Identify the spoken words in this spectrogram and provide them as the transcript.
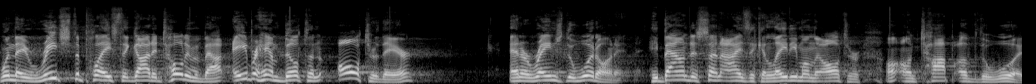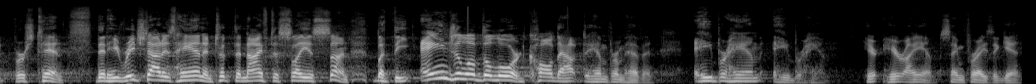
When they reached the place that God had told him about, Abraham built an altar there and arranged the wood on it. He bound his son Isaac and laid him on the altar on top of the wood. Verse 10 Then he reached out his hand and took the knife to slay his son. But the angel of the Lord called out to him from heaven Abraham, Abraham. Here, here I am. Same phrase again.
